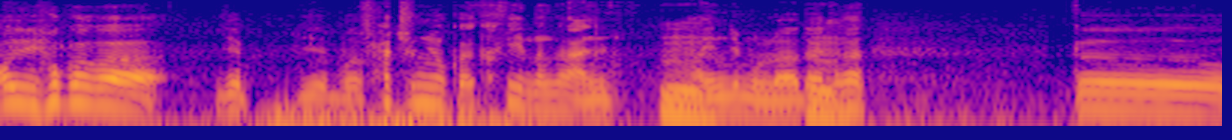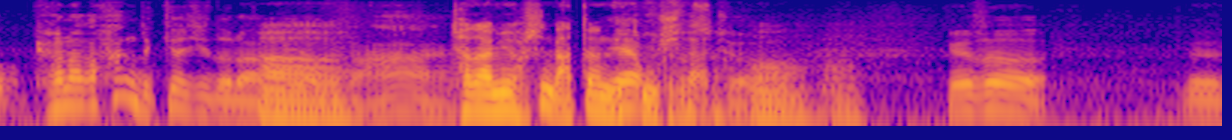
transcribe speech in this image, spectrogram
어, 이 효과가 이제, 이제 뭐 살충 효과가 크게 있는 건 아니, 음. 아닌지 몰라도 음. 하여튼 그 변화가 확 느껴지더라고요. 아. 그래서 아 자담이 훨씬 낫다는 예, 느낌이. 낫죠. 어, 어. 그래서 그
